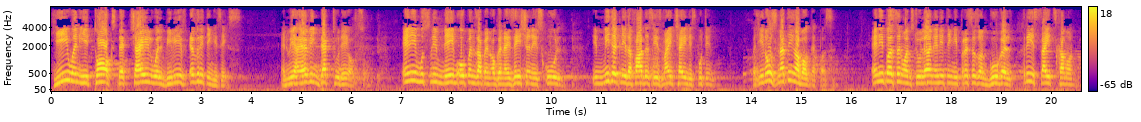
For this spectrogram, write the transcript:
He when he talks, that child will believe everything he says. And we are having that today also. Any Muslim name opens up an organization, a school, immediately the father says, my child is put in. But he knows nothing about that person. Any person wants to learn anything, he presses on Google, three sites come on.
